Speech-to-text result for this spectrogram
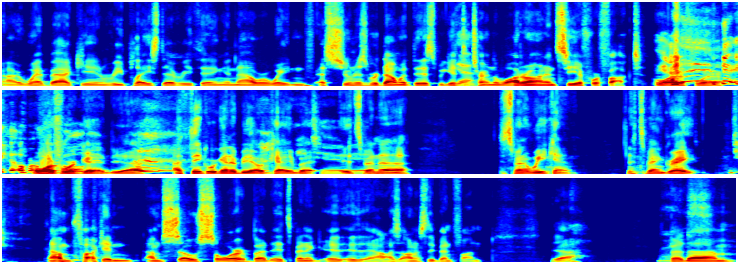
I went back in, replaced everything, and now we're waiting. As soon as we're done with this, we get Yeah. to turn the water on and see if we're fucked or Yeah. if we're or, or if we're good. Yeah. I think we're gonna be okay, but too, it's been a it's been a weekend. It's been great. I'm fucking I'm so sore, but it's been a it, it has honestly been fun. Yeah. But um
